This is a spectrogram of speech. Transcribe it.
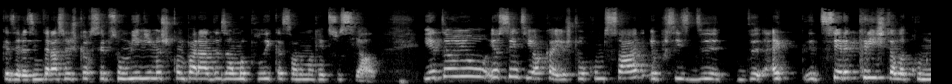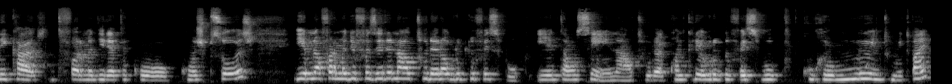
quer dizer, as interações que eu recebo são mínimas comparadas a uma publicação numa rede social. E então eu, eu senti, ok, eu estou a começar, eu preciso de, de, de ser a Crystal a comunicar de forma direta com, com as pessoas e a melhor forma de o fazer na altura era o grupo do Facebook. E então, sim, na altura, quando criei o grupo do Facebook, correu muito, muito bem.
